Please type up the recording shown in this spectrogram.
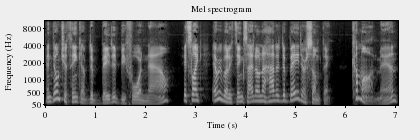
And don't you think I've debated before now? It's like everybody thinks I don't know how to debate or something. Come on, man.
